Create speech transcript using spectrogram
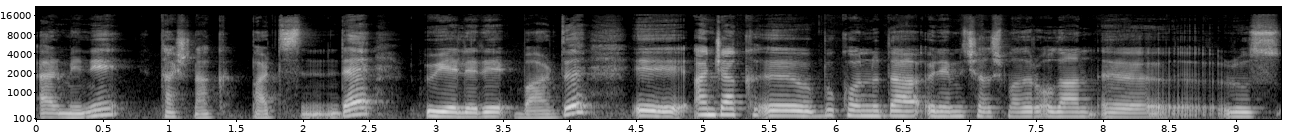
Ermeni Taşnak Partisi'nde üyeleri vardı. Ancak bu konuda önemli çalışmaları olan Rus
